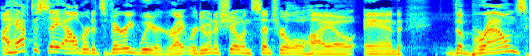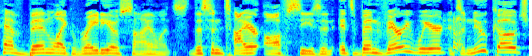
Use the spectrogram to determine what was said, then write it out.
I have to say, Albert, it's very weird, right? We're doing a show in Central Ohio, and the Browns have been like radio silence this entire offseason. It's been very weird. It's a new coach,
